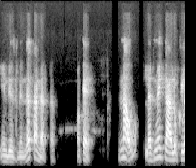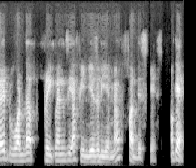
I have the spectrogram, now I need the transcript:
induced in the conductor. Okay. Now let me calculate what the frequency of induced emf for this case. Okay.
